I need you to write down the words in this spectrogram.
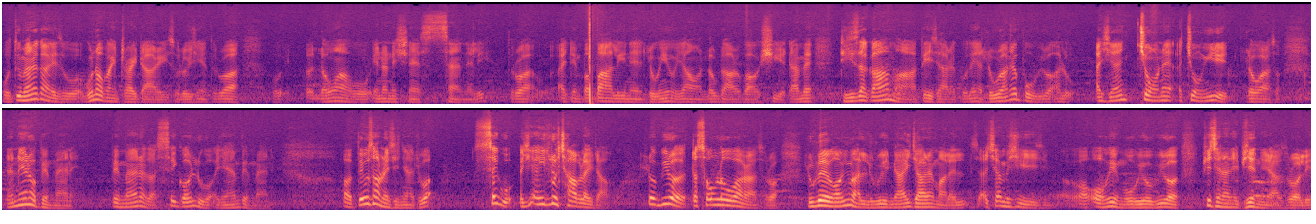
ဟိုသူများကလည်းဆိုအခုနောက်ပိုင်း driver တွေဆိုလို့ရှိရင်သူတို့ကဟိုလုံးဝဟို international ဆန်တယ်လေသူတို့က item ပပလေးနဲ့လူရင်းကိုရအောင်လောက်တာတော့ပါရှိတယ်ဒါပေမဲ့ဒီစကားမှာအသေးကြတယ်ကိုသိန်းကလိုတာတဲ့ပို့ပြီးတော့အဲ့လိုအရန်ကြုံတဲ့အကြုံကြီးတွေလောက်ရတာဆိုနည်းနည်းတော့ပင်ပန်းတယ်ပင်ပန်းတယ်ဆိုတာစိတ်ကောလူကအရန်ပင်ပန်းတယ်ဟောတေးဥဆောင်တဲ့ချိန်ကျလူကစိတ်ကိုအရင်လွတ်ချပလိုက်တာလှုပ်ပြီးတော့တဆုံးလောက်ရတာဆိုတော့လူလေကောင်းကြီးမှာလူတွေအများကြီးကြားထဲမှာလည်းအချက်မရှိအော်ဟေ့ငိုယိုပြီးတော့ဖြစ်ချင်တာနေဖြစ်နေတာဆိုတော့လေ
